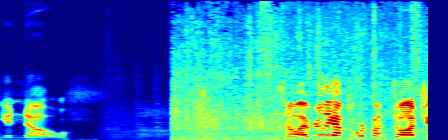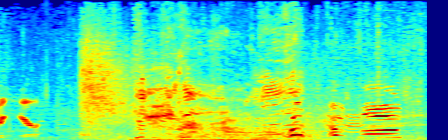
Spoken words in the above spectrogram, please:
You know. So I really have to work on dodging here. Woo! That was close.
